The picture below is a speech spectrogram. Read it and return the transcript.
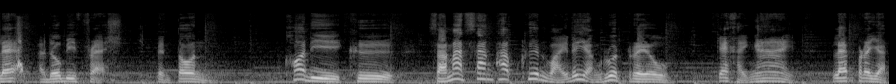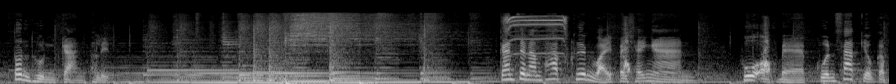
และ Adobe Flash เป็นต้น ข้อดีคือสามารถสร้างภาพเคลื่อนไหวได้อย่างรวดเร็ว แก้ไขง่าย และประหยัดต้นทุนการผลิต การจะนำภาพเคลื่อนไหวไปใช้งาน ผู้ออกแบบควรทราบเกี่ยวกับ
